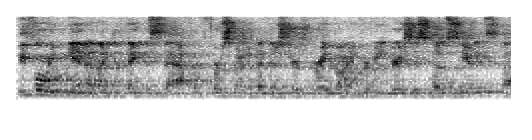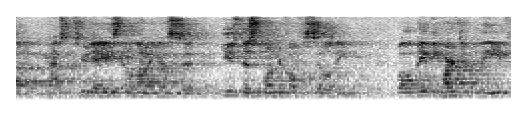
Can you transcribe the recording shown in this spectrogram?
Before we begin, I'd like to thank the staff of First United Methodist Church Grapevine for being gracious hosts here these uh, past two days and allowing us to use this wonderful facility. While it may be hard to believe,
